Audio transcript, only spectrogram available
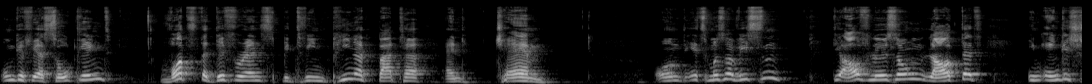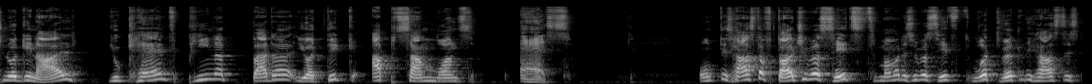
ungefähr so klingt. What's the difference between peanut butter and jam? Und jetzt muss man wissen, die Auflösung lautet im englischen Original, you can't peanut butter your dick up someone's ass. Und das heißt auf Deutsch übersetzt, wenn man das übersetzt, wortwörtlich heißt es,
